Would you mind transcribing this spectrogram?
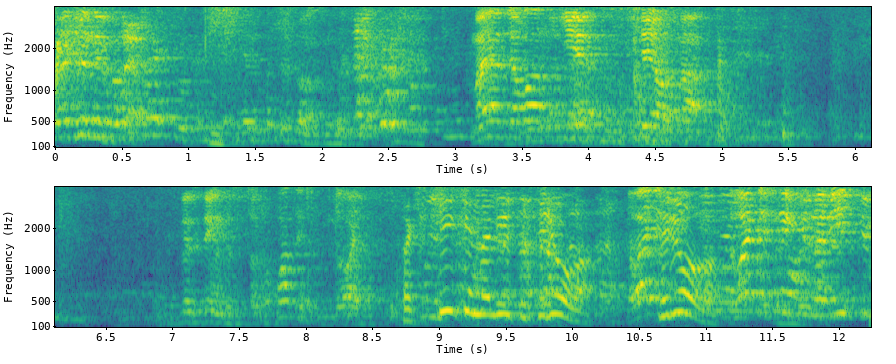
Це ще не все. У мене для вас є ще одна. Ви встигнете сфотографуватися? Давайте. Так всі фіналісти, Серега. Давайте, Серега. всіх- давайте всіх фіналістів.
